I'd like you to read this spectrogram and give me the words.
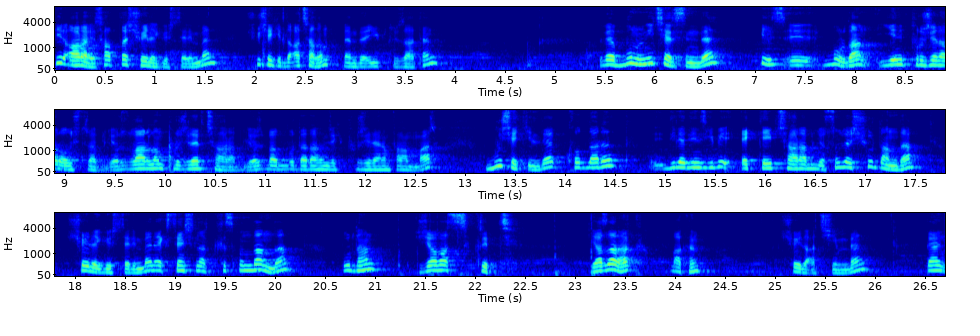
bir arayüz. Hatta şöyle göstereyim ben. Şu şekilde açalım. Ben de yüklü zaten. Ve bunun içerisinde biz e, buradan yeni projeler oluşturabiliyoruz. Var olan projeleri çağırabiliyoruz. Burada daha önceki projelerim falan var. Bu şekilde kodları e, dilediğiniz gibi ekleyip çağırabiliyorsunuz. Ve şuradan da şöyle göstereyim ben. Extensionlar kısmından da buradan JavaScript yazarak bakın şöyle açayım ben. Ben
